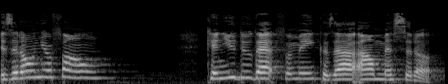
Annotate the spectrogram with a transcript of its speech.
Is it on your phone? Can you do that for me? Because I'll mess it up.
